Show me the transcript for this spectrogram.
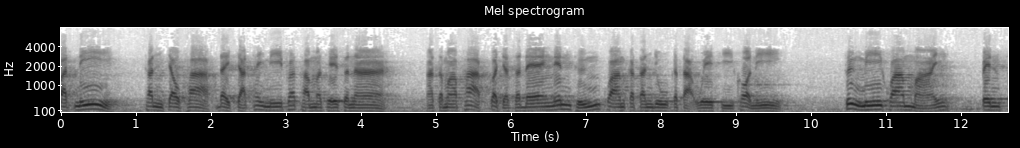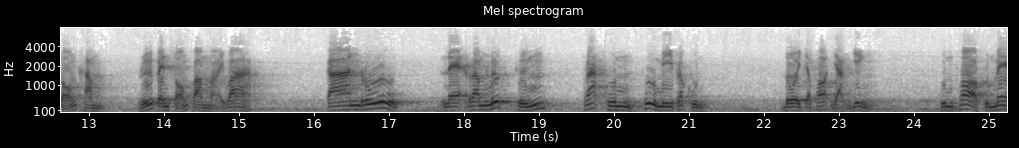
บัดนี้ท่านเจ้าภาพได้จัดให้มีพระธรรมเทศนา อาตมาภาพก็จะแสดงเน้นถึงความกตัญญูกะตะเวทีข้อนี้ ซึ่งมีความหมายเป็นสองคำหรือเป็นสองความหมายว่า การรู้และรำลึกถึงพระคุณผู้มีพระคุณ โดยเฉพาะอย่างยิ่ง คุณพ่อคุณแม่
